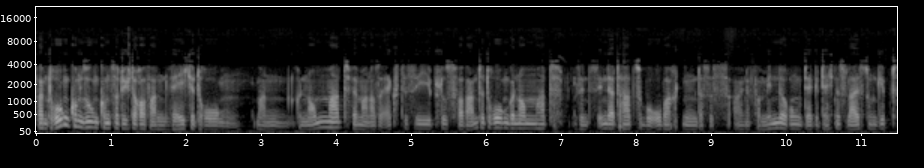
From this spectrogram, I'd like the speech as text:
Beim Drogenkonsum kommt es natürlich darauf an, welche Drogen man genommen hat. Wenn man also Ecstasy plus verwandte Drogen genommen hat, sind es in der Tat zu beobachten, dass es eine Verminderung der Gedächtnisleistung gibt.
